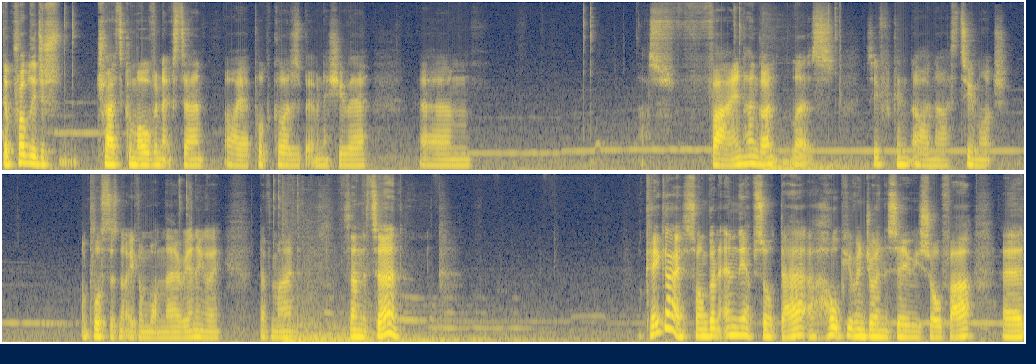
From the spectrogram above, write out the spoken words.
They'll probably just try to come over next turn. Oh yeah, public order is a bit of an issue here. Um, that's fine. Hang on. Let's see if we can. Oh no, it's too much. And plus, there's not even one there anyway. Never mind. It's end the turn. Okay, guys, so I'm going to end the episode there. I hope you're enjoying the series so far. Uh,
